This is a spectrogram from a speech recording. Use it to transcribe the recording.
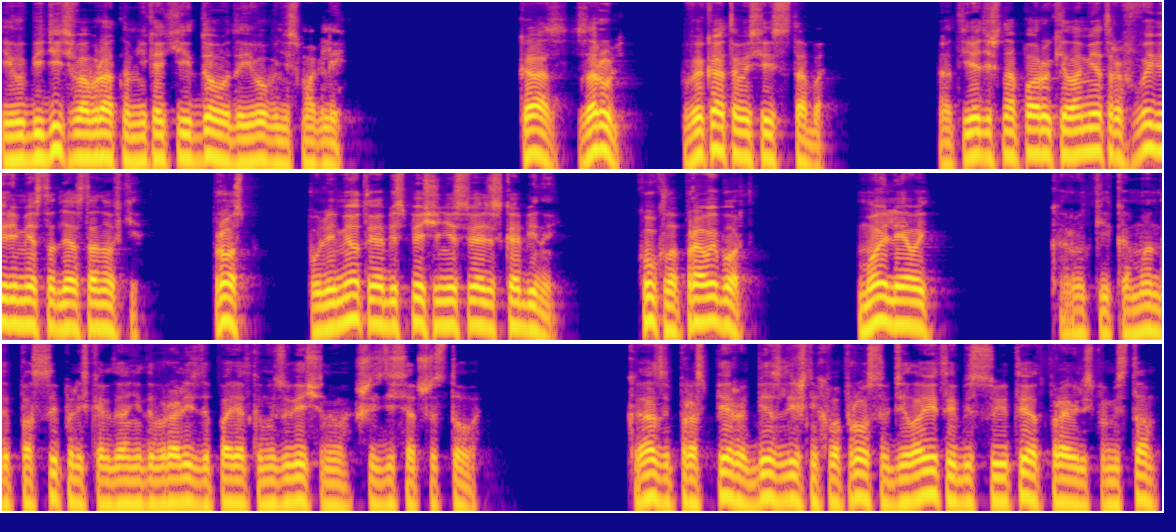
и убедить в обратном никакие доводы его бы не смогли. «Каз, за руль! Выкатывайся из стаба. Отъедешь на пару километров, выбери место для остановки. Просп, пулемет и обеспечение связи с кабиной. Кукла, правый борт. Мой левый». Короткие команды посыпались, когда они добрались до порядком изувеченного 66-го. Казы Просперы без лишних вопросов, деловито и без суеты отправились по местам.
